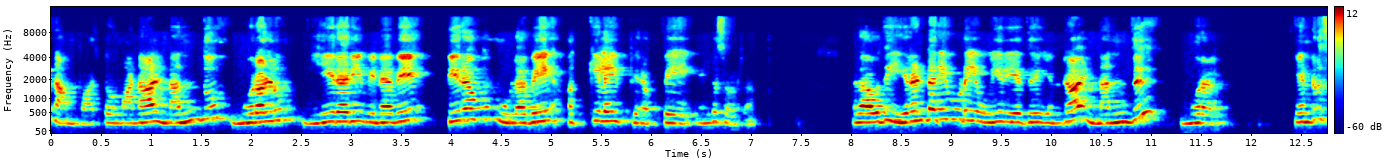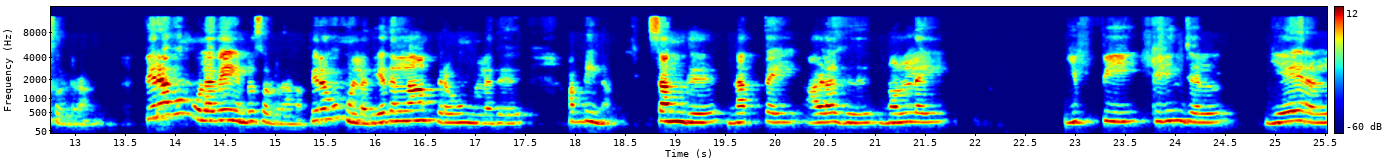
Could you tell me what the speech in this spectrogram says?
நாம் பார்த்தோமானால் நந்தும் முரளும் ஈரறிவினவே பிறவும் உளவே அக்கிளை பிறப்பே என்று சொல்றாங்க. அதாவது இரண்டறிவுடைய உயிர் எது என்றால் நந்து முரல் என்று சொல்றாங்க. பிறவும் உளவே என்று சொல்றாங்க. பிறவும் உள்ளது. எதெல்லாம் பிறவும் உள்ளது? அப்படின்னா சங்கு நத்தை அழகு நொல்லை இப்பி கிளிஞ்சல் ஏரல்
